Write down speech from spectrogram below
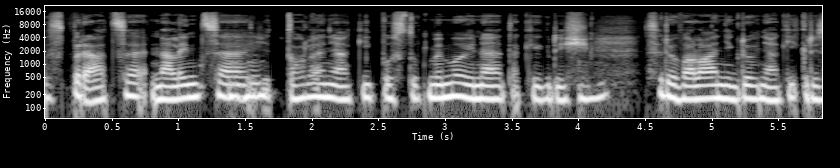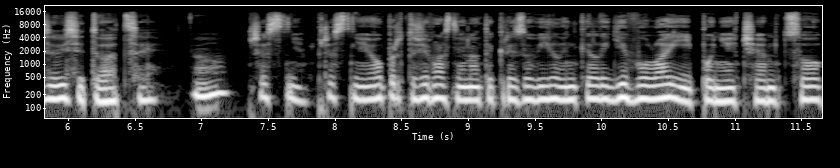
z práce na lince, hmm. že tohle je nějaký postup mimo jiné, taky když hmm. se dovalá někdo v nějaký krizové situaci. Jo? Přesně, přesně, jo, protože vlastně na ty krizové linky lidi volají po něčem, co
